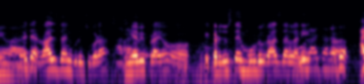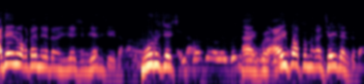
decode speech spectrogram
ఏం అయితే రాజధాని గురించి కూడా మీ అభిప్రాయం ఇక్కడ చూస్తే మూడు రాజధానులని అదైనా ఒకటైనా ఏదైనా చేసింది ఏది చేయలే. మూడు చేసింది. ఇప్పుడు అయిపోతుంది కానీ చేయలేదు కదా.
